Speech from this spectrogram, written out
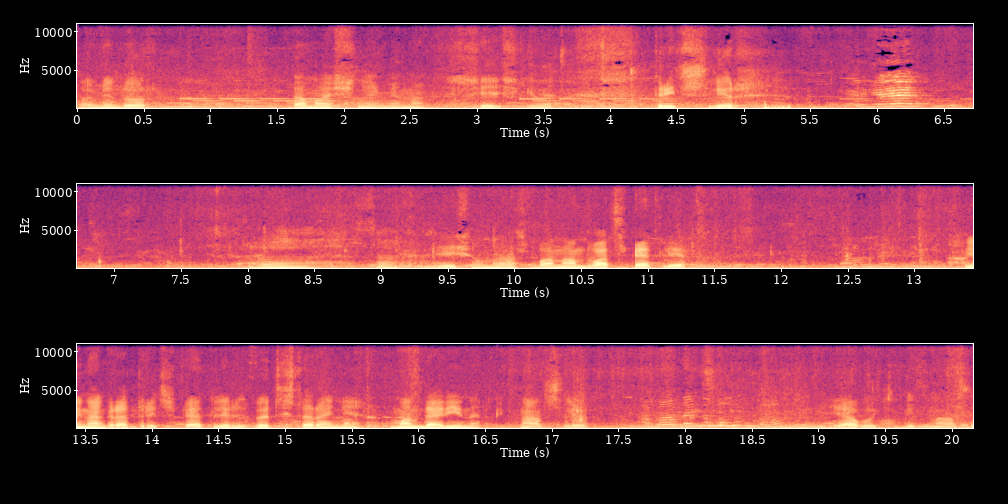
помидор домашний именно, сельский. 30 лир. А, так, здесь у нас банан 25 лет. Виноград 35 лир в этой стороне. Мандарины 15 лет. Яблоки 15.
